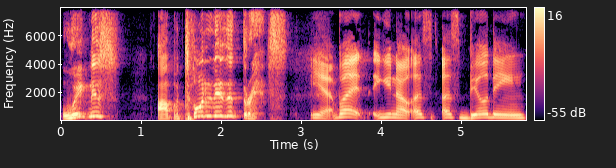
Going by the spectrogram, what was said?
weakness, opportunities, and threats. Yeah, but you know, us us building,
